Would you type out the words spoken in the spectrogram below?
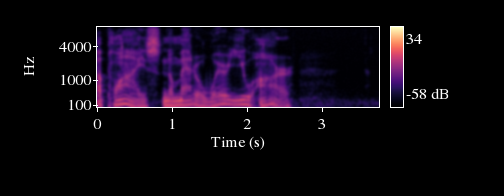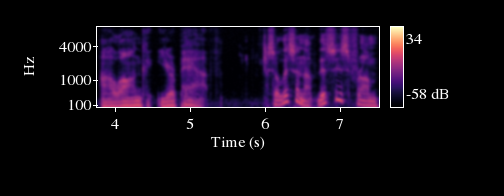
applies no matter where you are along your path. So listen up. This is from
